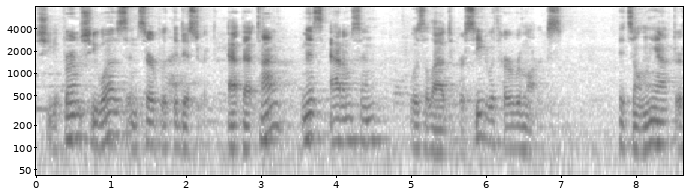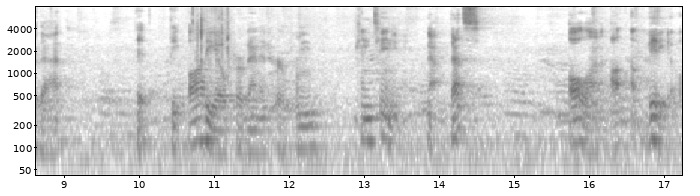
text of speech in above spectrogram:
she affirmed she was and served with the district. At that time, Miss Adamson was allowed to proceed with her remarks. It's only after that that the audio prevented her from continuing. Now, that's all on a, video.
